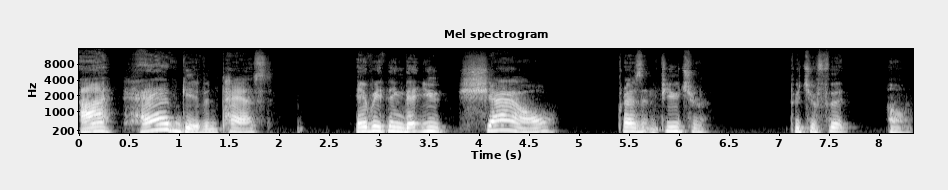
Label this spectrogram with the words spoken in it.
I have given past everything that you shall, present and future, put your foot on.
